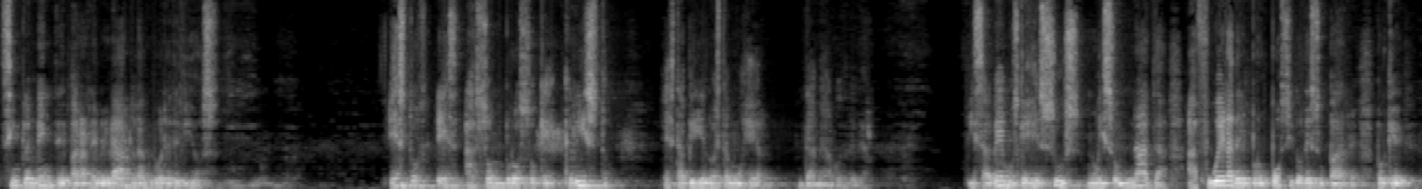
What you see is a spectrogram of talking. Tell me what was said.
simplemente para revelar la gloria de Dios. Esto es asombroso que Cristo está pidiendo a esta mujer, dame algo de beber. Y sabemos que Jesús no hizo nada afuera del propósito de su Padre, porque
